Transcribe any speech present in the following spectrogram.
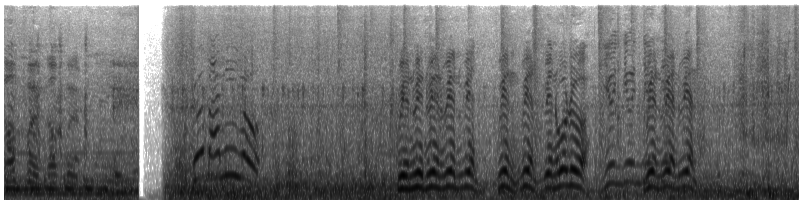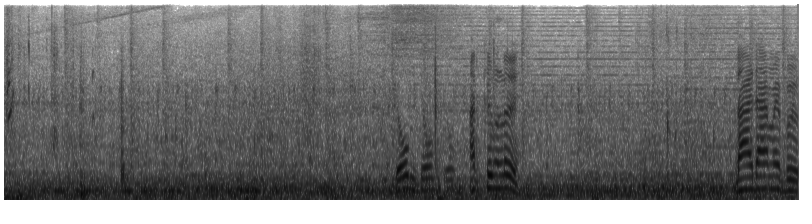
ก็เปิดก็เปิดเจ้าตานี่อยู่เวียนเวียนเวียนเวียนเวียนเวียนเวียนเวียนว่าเรือยืนยืนเวียนเวียนเวียนโจมโจมโจมอัดขึ้นมาเลย ได้ได้ไหมปือ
